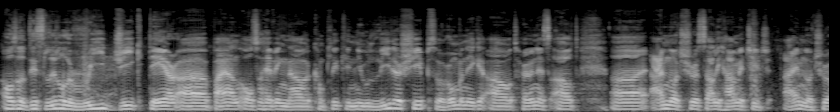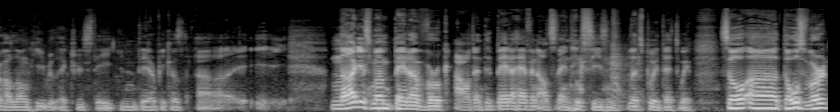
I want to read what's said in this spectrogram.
also this little rejig there, uh, Bayern also having now a completely new leadership. So Rummenigge out, Hoeneß out. Uh, I'm not sure Salihamidzic, I'm not sure how long he will actually stay in there because uh, Nagelsmann better work out and they better have an outstanding season. Let's put it that way. So uh, those were,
